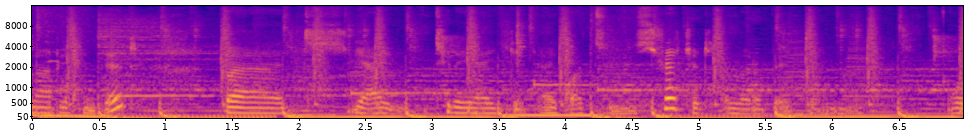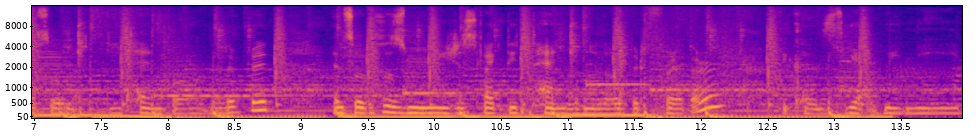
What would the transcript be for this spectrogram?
not looking good. But yeah today I get I got to stretch it a little bit and also like detangle a little bit and so this is me just like detangling a little bit further because yeah we need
